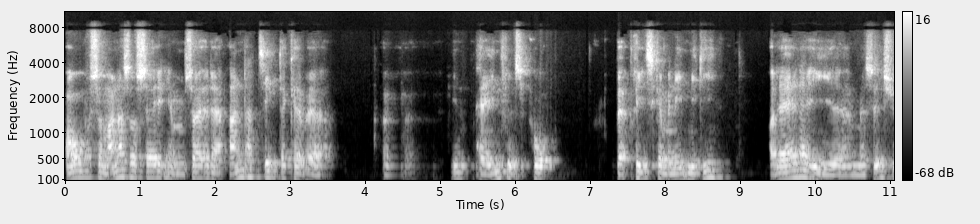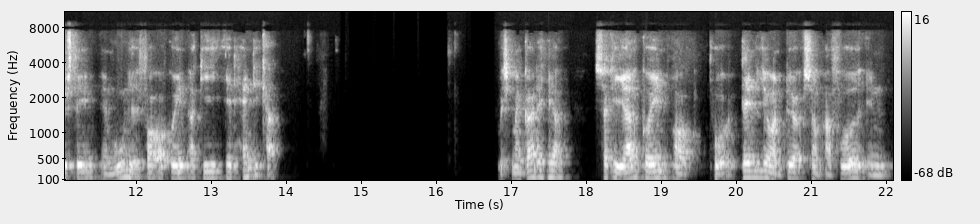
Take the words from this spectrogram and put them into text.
Og som Anders også sagde, jamen, så er der andre ting, der kan være Øh, have indflydelse på, hvad pris skal man egentlig give. Og der er der i øh, uh, Marcels system en mulighed for at gå ind og give et handicap. Hvis man gør det her, så kan jeg gå ind og på den leverandør, som har fået en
